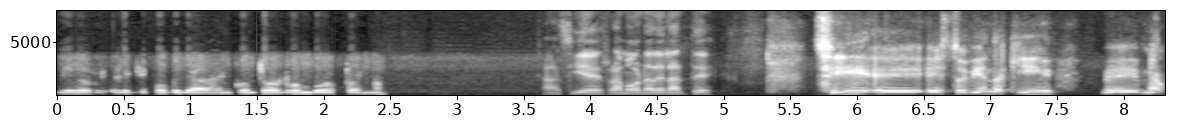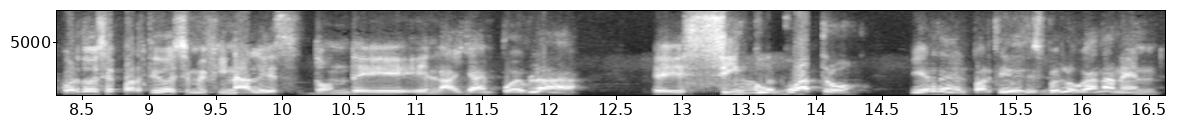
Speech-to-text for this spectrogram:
y el, equipo pues ya encontró el rumbo después, ¿no? Así es, Ramón, adelante. Sí, eh, estoy viendo aquí, eh, me acuerdo de ese partido de semifinales donde en, allá en Puebla 5-4 eh, pierden el partido y después lo ganan en,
